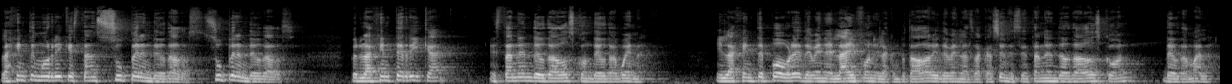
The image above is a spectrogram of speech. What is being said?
La gente muy rica están súper endeudados, súper endeudados. Pero la gente rica están endeudados con deuda buena. Y la gente pobre deben el iPhone y la computadora y deben las vacaciones. Están endeudados con deuda mala.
